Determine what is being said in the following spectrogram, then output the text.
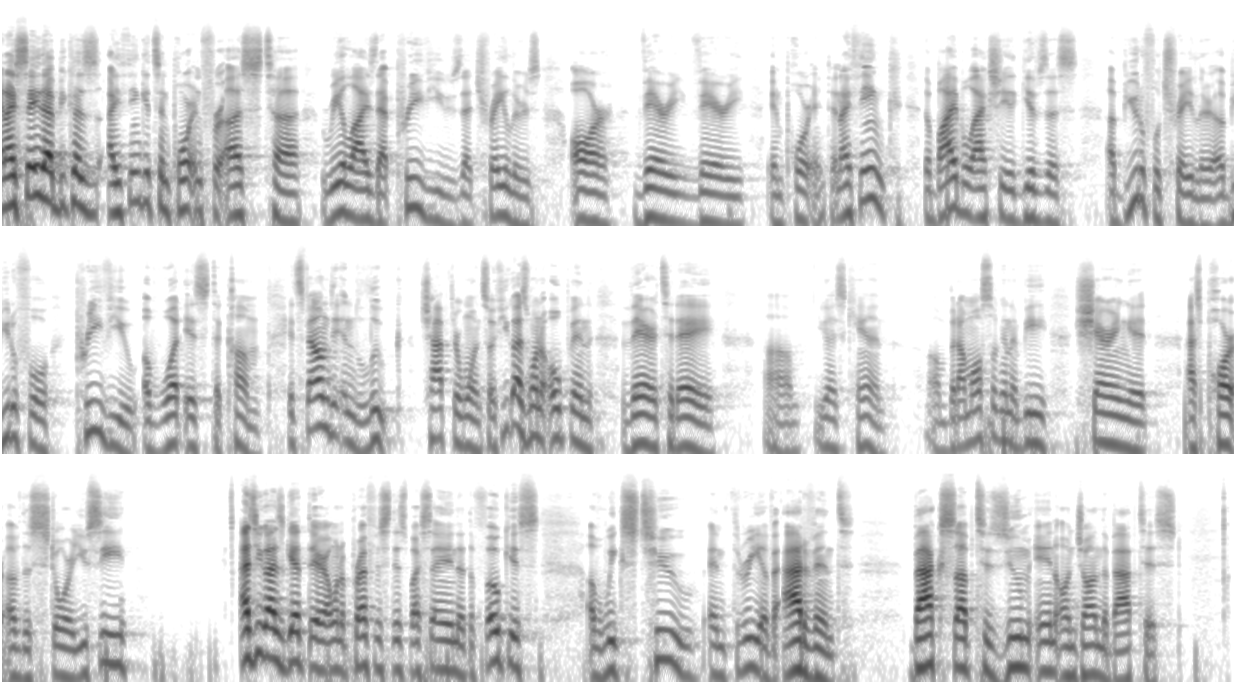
And I say that because I think it's important for us to realize that previews, that trailers are very, very important. And I think the Bible actually gives us a beautiful trailer, a beautiful preview of what is to come. It's found in Luke chapter 1. So if you guys want to open there today, um, you guys can. Um, but I'm also going to be sharing it as part of the story. You see, as you guys get there, I want to preface this by saying that the focus of weeks two and three of Advent backs up to zoom in on John the Baptist,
